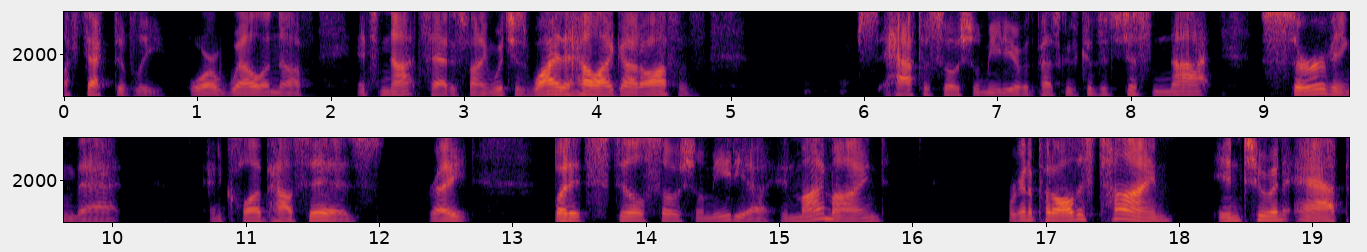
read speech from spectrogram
effectively or well enough. It's not satisfying, which is why the hell I got off of half of social media over the past because it's just not serving that and clubhouse is right? But it's still social media. In my mind we're going to put all this time into an app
